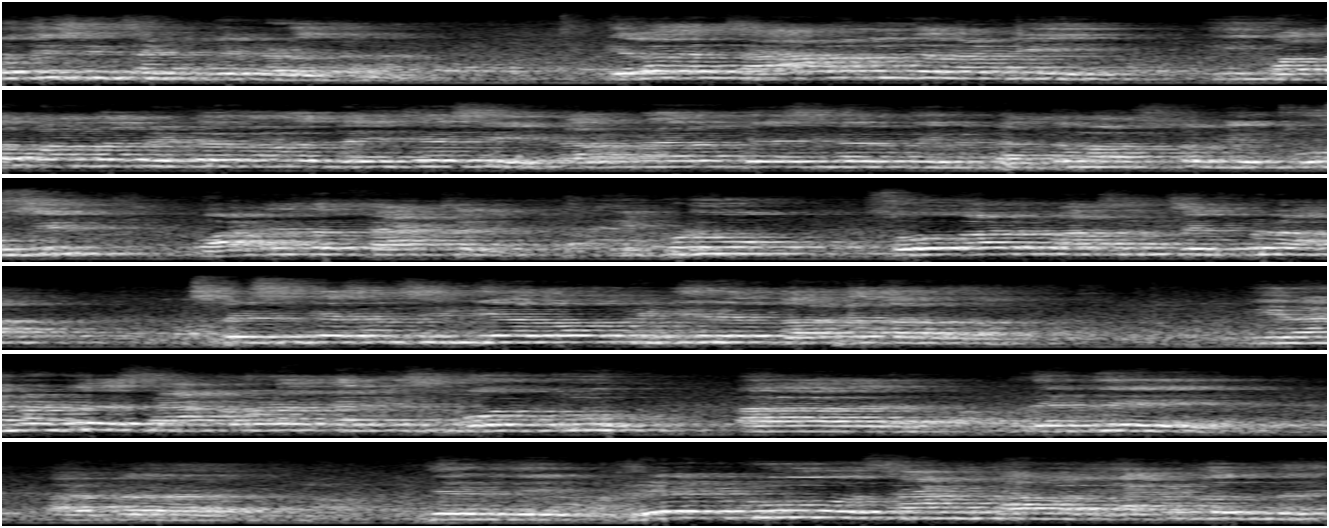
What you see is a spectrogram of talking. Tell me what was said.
పొజిషన్ సర్టిఫికేట్ అడుగుతున్నాను. ఇలాగ చాలా మంది అలాంటి ఈ కొత్త పందా పెట్టారు కనుక దయచేసి కలెక్టర్ గారు జేసీ గారు దీన్ని పెద్ద మనసుతో మీరు చూసి వాట్ ఈస్ ద ఫ్యాక్టరీ ఇప్పుడు సోగాడు పర్సన్ చెప్పిన స్పెసిఫికేషన్స్ ఇండియాలో మెటీరియల్ దొరక దొరకదు ఈయన అన్నట్టు శాండ్ కూడా కనీసం ఫోర్ టు ఇదేంటి ఇదేంటిది గ్రేడ్ టూ శాండ్ కావాలి ఎక్కడ దొరుకుతుంది?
